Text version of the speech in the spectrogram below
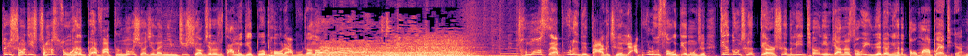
对身体什么损害的办法都能想起来，你们就想不起来说咱每天多跑两步，真的。出门三步路得打个车，两步路扫个电动车，电动车点儿设的离停你们家那稍微远点，你还得倒骂半天。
